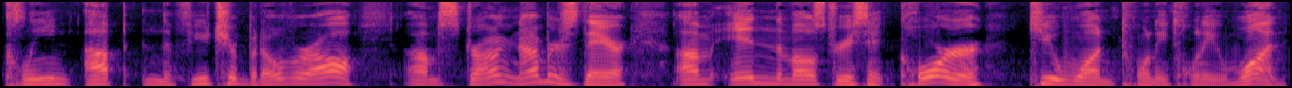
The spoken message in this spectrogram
cleaned up in the future, but overall, um, strong numbers there um, in the most recent quarter, Q1 2021.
